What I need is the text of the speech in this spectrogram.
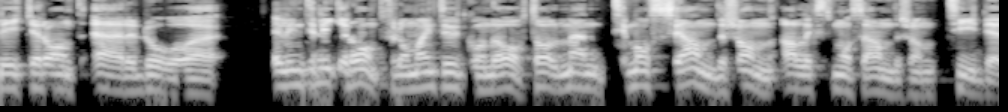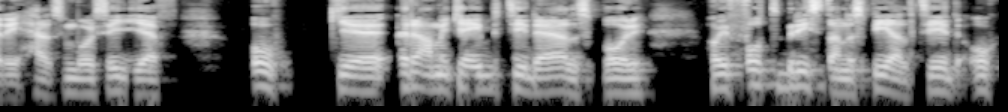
likadant är det då, eller inte likadant för de har inte utgående avtal, men Timossi Andersson, Alex Timossi Andersson tidigare i Helsingborgs IF och eh, Rami Kaib tidigare i Elfsborg har ju fått bristande speltid och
